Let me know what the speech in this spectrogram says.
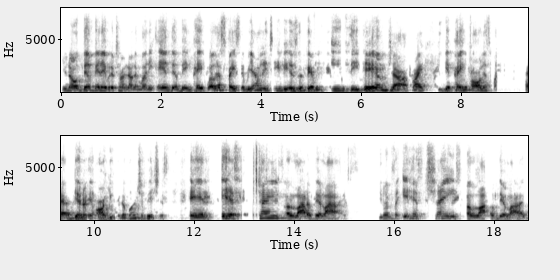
you know them being able to turn down the money and them being paid well. Let's face it, reality TV is a very easy damn job, right? You get paid all this money have dinner and argue with a bunch of bitches. And it has changed a lot of their lives. You know what I'm saying? It has changed a lot of their lives.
